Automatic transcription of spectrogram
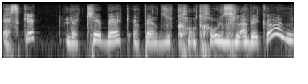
Est-ce que le Québec a perdu le contrôle du lab école?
